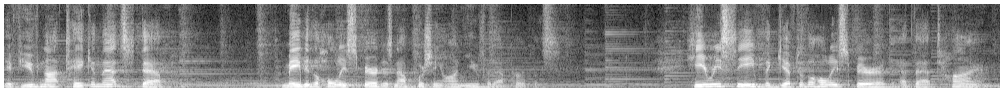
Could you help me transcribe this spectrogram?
if you've not taken that step, maybe the Holy Spirit is now pushing on you for that purpose. He received the gift of the Holy Spirit at that time.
